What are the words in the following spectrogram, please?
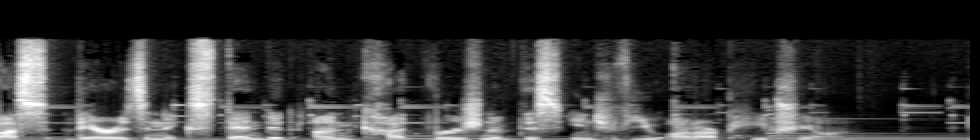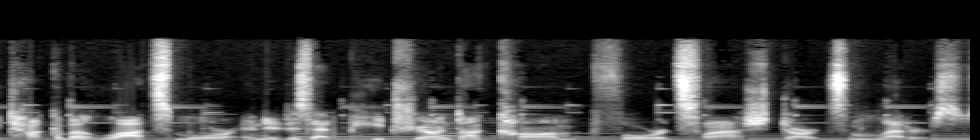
Plus, there is an extended, uncut version of this interview on our Patreon. We talk about lots more, and it is at patreon.com forward slash darts and letters.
